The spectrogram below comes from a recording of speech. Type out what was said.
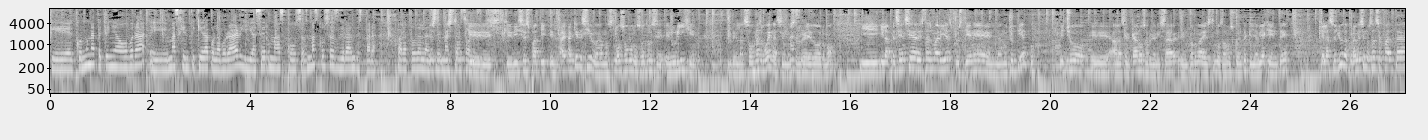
Que con una pequeña obra eh, más gente quiera colaborar y hacer más cosas, más cosas grandes para, para todas las esto, demás esto personas. que, que dices, Pati, eh, hay, hay que decirlo, ¿no? no somos nosotros el, el origen de las obras buenas en nuestro Así alrededor, ¿no? Y, y la presencia de estas Marías pues tiene ya mucho tiempo. De hecho, eh, al acercarnos a organizar en torno a esto nos damos cuenta que ya había gente que las ayuda, pero a veces nos hace falta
